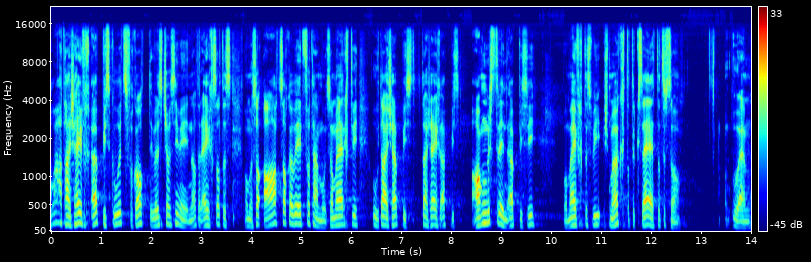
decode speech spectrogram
wow, da ist einfach etwas Gutes von Gott. Ich weiß schon, was ich meine. Oder? Eigentlich so, dass, wo man so angezogen wird von dem und so merkt, wie, oh, da ist, etwas, da ist eigentlich etwas anderes drin, etwas wie, wo man einfach das wie schmeckt oder sieht oder so. Und, ähm,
